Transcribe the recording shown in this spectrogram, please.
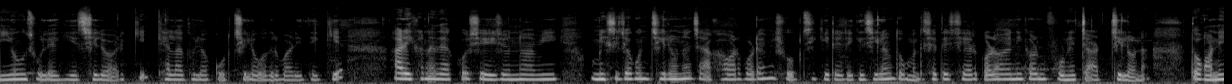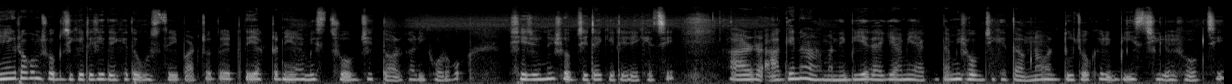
নিয়েও চলে গিয়েছিল আর কি। খেলাধুলা করছিল ওদের বাড়িতে গিয়ে। আর এখানে দেখো সেই জন্য আমি, মিষ্টি যখন ছিল না, চা খাওয়ার পরে আমি সবজি কেটে রেখেছিলাম। তোমাদের সাথে শেয়ার করা হয়নি কারণ ফোনে চার্জ ছিল না। তো অনেক রকম সবজি কেটেছি দেখে তো বুঝতেই পারছ। তো এটা দিয়ে একটা নিরামিষ সবজির তরকারি করব। সেই জন্যই সবজিটা কেটে রেখেছি। আর আগে না মানে বিয়ের আগে আমি একদমই সবজি খেতাম না। আমার দু চোখের বিষ ছিল সবজি।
